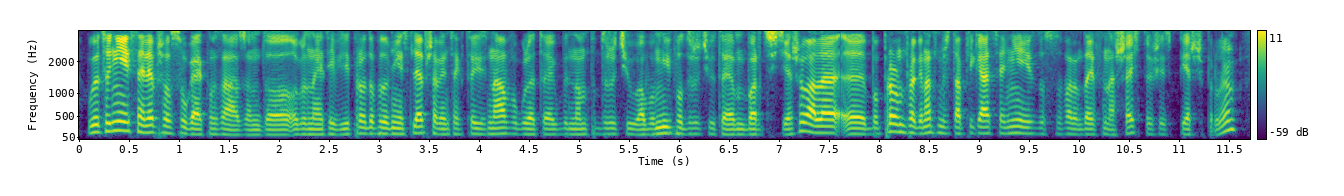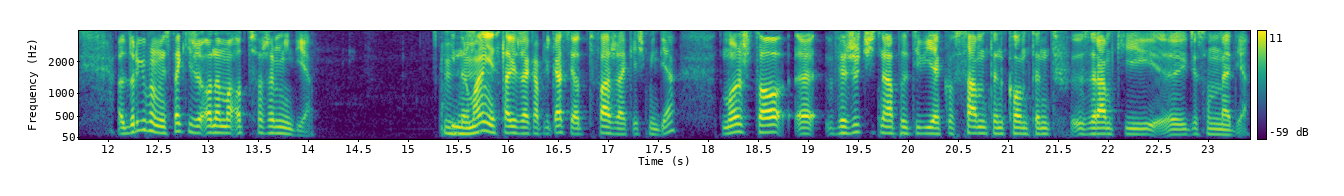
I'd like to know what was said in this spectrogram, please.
w ogóle to nie jest najlepsza usługa, jaką znalazłem do oglądania tej telewizji. Prawdopodobnie jest lepsza, więc jak ktoś zna, w ogóle to jakby nam podrzucił, albo mi podrzucił, to ja bym bardzo się cieszył, ale y, bo problem polega na tym, że ta aplikacja nie jest dostosowana do iPhone'a 6, to już jest pierwszy problem, ale drugi problem jest taki, że ona ma odtwarza media. I Mhm. normalnie jest tak, że jak aplikacja odtwarza jakieś media, to możesz to e, wyrzucić na Apple TV jako sam ten content z ramki, e, gdzie są media.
